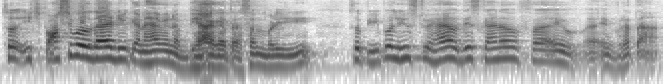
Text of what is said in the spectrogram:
so it's possible that you can have an abhyagata, somebody. So people used to have this kind of uh, a, a vrata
